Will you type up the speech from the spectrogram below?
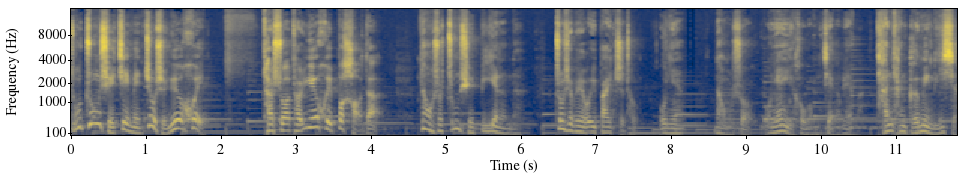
读中学见面就是约会。他说他约会不好的。那我说中学毕业了呢？中学毕业我一掰指头，五年。那我们说五年以后我们见个面吧，谈谈革命理想，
